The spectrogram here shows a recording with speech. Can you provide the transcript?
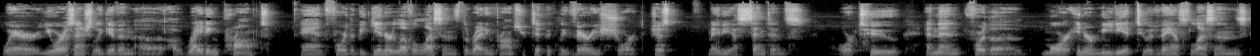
where you are essentially given a, a writing prompt. And for the beginner level lessons, the writing prompts are typically very short, just maybe a sentence or two. And then for the more intermediate to advanced lessons,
